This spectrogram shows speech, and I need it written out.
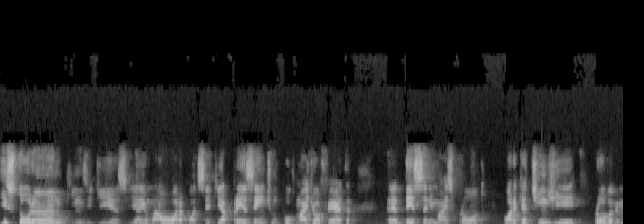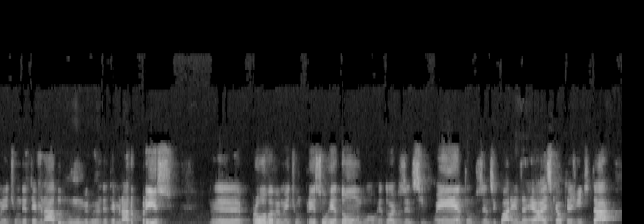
e estourando 15 dias, e aí uma hora pode ser que apresente um pouco mais de oferta é, desses animais pronto, hora que atingir provavelmente um determinado número, um determinado preço é, provavelmente um preço redondo, ao redor de 250 ou 240 reais, que é o que a gente está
